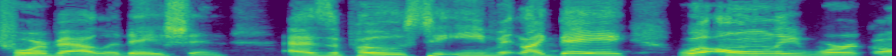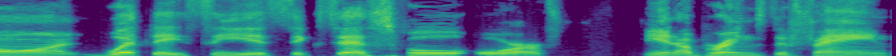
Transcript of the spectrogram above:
for validation as opposed to even like they will only work on what they see as successful or you know brings the fame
